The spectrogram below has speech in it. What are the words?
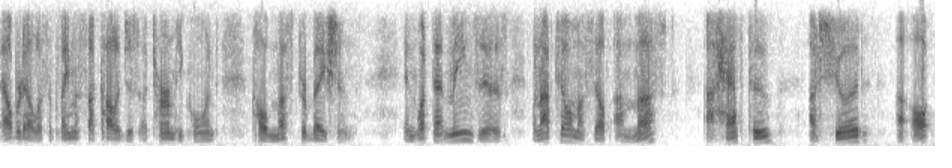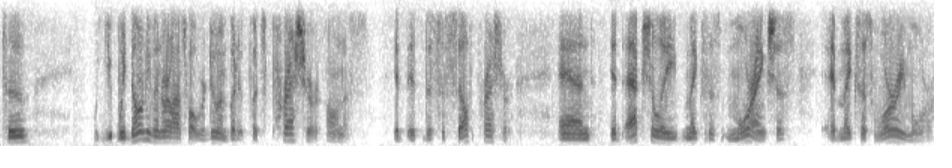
Albert Ellis, a famous psychologist, a term he coined called musturbation. And what that means is when I tell myself I must, I have to, I should, I ought to, we don't even realize what we're doing, but it puts pressure on us. It, it, this is self pressure. And it actually makes us more anxious. It makes us worry more.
